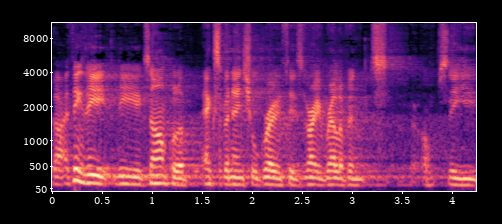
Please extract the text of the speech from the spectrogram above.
I think the, the example of exponential growth is very relevant obviously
